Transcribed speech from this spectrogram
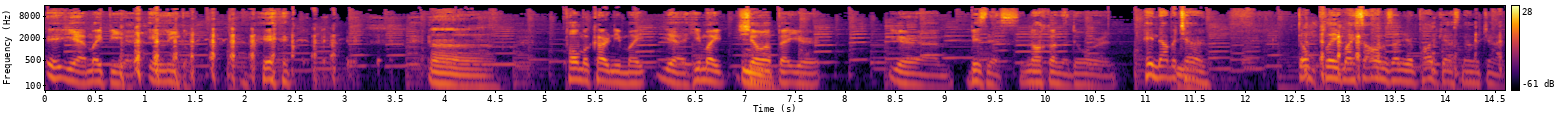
It, yeah, it might be uh, illegal. Uh. Paul McCartney might, yeah, he might show hmm. up at your your um, business, knock on the door, and hey, Navachan, hmm. don't play my songs on your podcast, Navachan.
